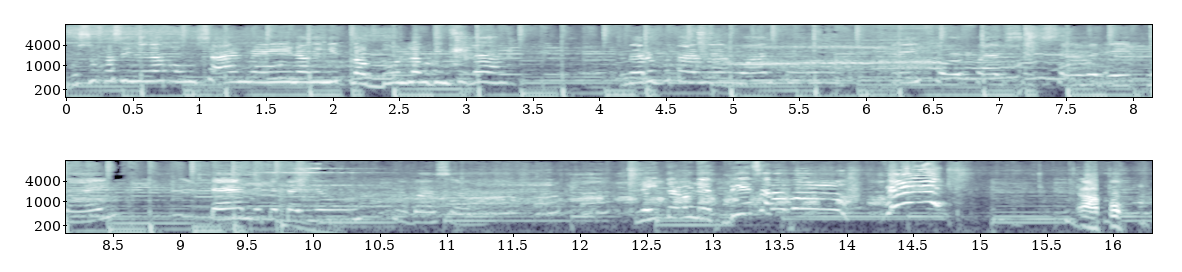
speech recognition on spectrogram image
Gusto kasi nila kung saan may nangingitlog, doon lang din sila. Meron po tayo ngayon 1, 2, 3, 4, 5, 6, 7, 8, 9, 10. Ikatay yung nabasa. Later ulit. Bin, sarap mo! Bin! Apo.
